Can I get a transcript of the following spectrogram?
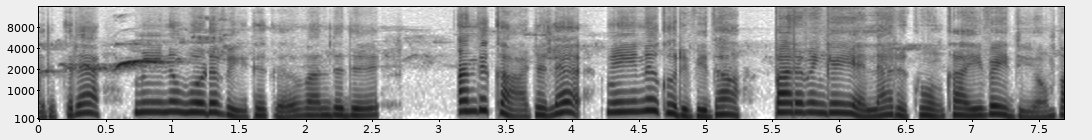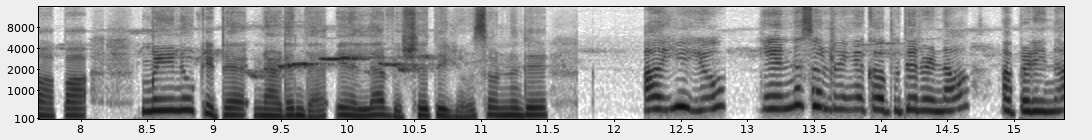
இருக்கிற மீனுவோட வீட்டுக்கு வந்தது. அந்த காட்டுல மீனு குருவிதான் பறவைங்க எல்லாருக்கும் கை வைத்தியம் பாப்பா. மீனு கிட்ட நடந்த எல்லா விஷயத்தையும் சொன்னது. ஐயோ என்ன சொல்றீங்க கபுதரனா? அப்படின்னா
